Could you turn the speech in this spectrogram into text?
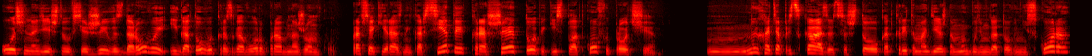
Очень надеюсь, что вы все живы, здоровы и готовы к разговору про обнаженку. Про всякие разные корсеты, краше, топики из платков и прочее. Ну и хотя предсказывается, что к открытым одеждам мы будем готовы не скоро,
